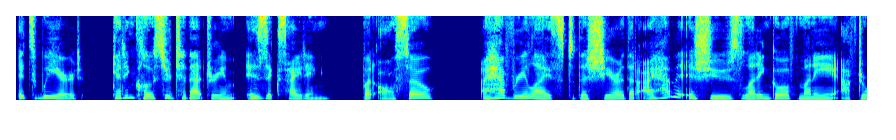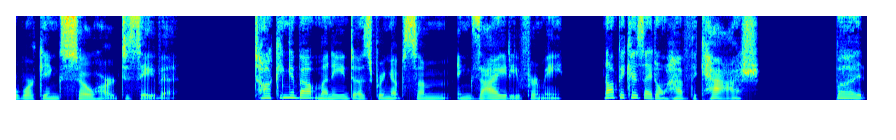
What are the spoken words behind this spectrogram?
It's weird. Getting closer to that dream is exciting, but also, I have realized this year that I have issues letting go of money after working so hard to save it. Talking about money does bring up some anxiety for me, not because I don't have the cash, but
